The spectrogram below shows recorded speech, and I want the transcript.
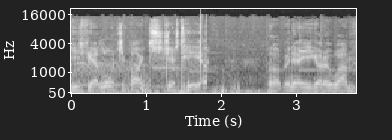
you used to be able to launch your boats just here. but now you got to um,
